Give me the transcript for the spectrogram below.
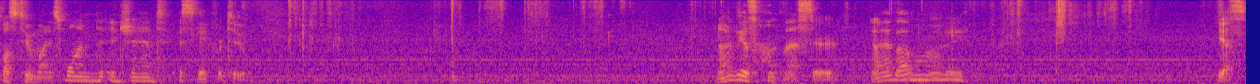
Plus two, minus one, enchant, escape for two. Nylea's Huntmaster. Did I have that more already? Yes.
